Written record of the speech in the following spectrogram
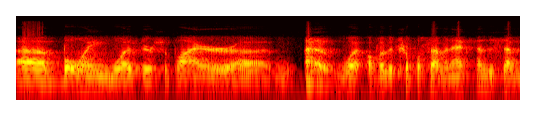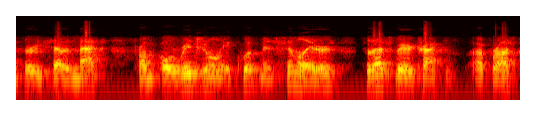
uh, Boeing was their supplier uh, for the 777X and the 737 MAX from original equipment simulators. So that's very attractive uh, for us.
